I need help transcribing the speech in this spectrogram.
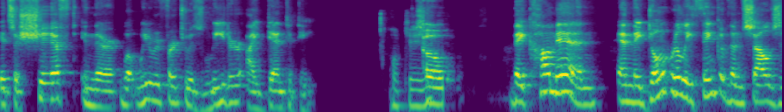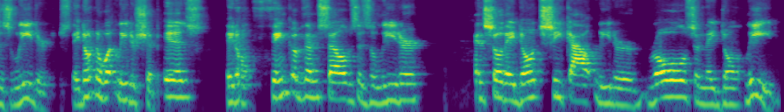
it's a shift in their what we refer to as leader identity. Okay. So they come in and they don't really think of themselves as leaders. They don't know what leadership is. They don't think of themselves as a leader. And so they don't seek out leader roles and they don't lead.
